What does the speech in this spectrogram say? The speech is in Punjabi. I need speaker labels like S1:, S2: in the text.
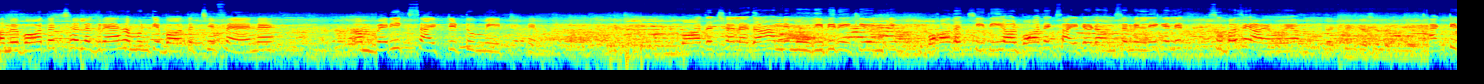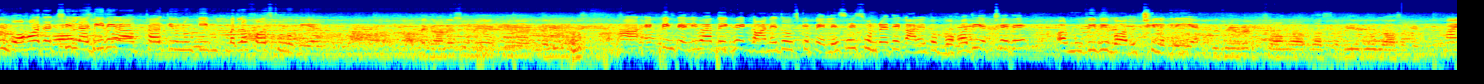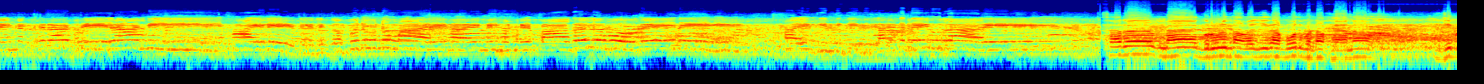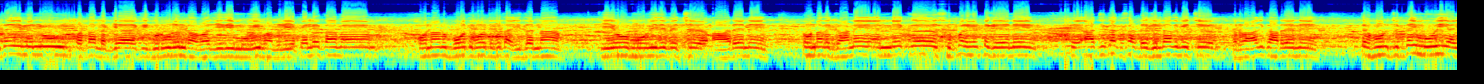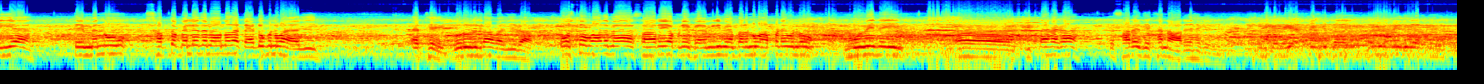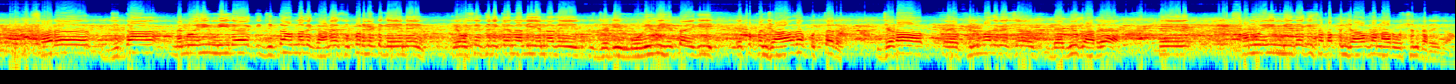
S1: हमें बहुत अच्छा लग रहा है हम उनके बहुत अच्छे फ़ैन हैं I am very excited to meet him
S2: बहुत अच्छा लगा। हमने मूवी भी देखी उनकी बहुत अच्छी थी और बहुत एक्साइटेड है उनसे मिलने के लिए। सुबह से आए हुए हम।
S3: एक्टिंग
S2: बहुत अच्छी लगी नहीं रहा था कि उनकी मतलब फ़र्स्ट मूवी है।
S3: आपने गाने सुने
S4: हाँ एक्टिंग पहली बार देख रहे हैं। गाने तो उसके पहले से ही सुन रहे थे। गाने तो बहुत ही अच्छे थे और मूवी भी बहुत अच्छी लग रही है।
S3: पागल हो
S1: ਹਾਏ ਗਿਣ ਗਿਣ ਲੱਕ ਹੁਲਾਰੇ।
S5: ਸਰ ਮੈਂ ਗੁਰੂ ਰੰਧਾਵਾ ਜੀ ਦਾ ਬਹੁਤ ਵੱਡਾ ਫੈਨ ਆ ਜਿੱਦਾਂ ਹੀ ਮੈਨੂੰ ਪਤਾ ਲੱਗਿਆ ਕਿ ਗੁਰੂ ਰੰਧਾਵਾ ਜੀ ਦੀ ਮੂਵੀ ਬਣ ਰਹੀ ਹੈ, ਪਹਿਲੇ ਤਾਂ ਮੈਂ ਉਹਨਾਂ ਨੂੰ ਬਹੁਤ ਬਹੁਤ ਵਧਾਈ ਦਿੰਦਾ ਕਿ ਉਹ ਮੂਵੀ ਦੇ ਵਿੱਚ ਆ ਰਹੇ ਨੇ। ਉਹਨਾਂ ਦੇ ਗਾਣੇ ਇੰਨੇ ਕੁ ਸੁਪਰ ਹਿੱਟ ਗਏ ਨੇ ਤੇ ਅੱਜ ਤੱਕ ਸਾਡੇ ਜ਼ਿਲ੍ਹਾ ਦੇ ਵਿੱਚ ਰਾਜ ਕਰ ਰਹੇ ਨੇ। ਤੇ ਹੁਣ ਜਿੱਦਾਂ ਹੀ ਮੂਵੀ ਆਈ ਹੈ, ਤੇ ਮੈਨੂੰ ਸਭ ਤੋਂ ਪਹਿਲੇ ਤਾਂ ਮੈਂ ਉਹਨਾਂ ਦਾ ਟੈਟੂ ਬਣਵਾਇਆ ਜੀ। ਇੱਥੇ ਗੁਰੂ ਰੰਧਾਵਾ ਜੀ ਦਾ। ਉਸ ਤੋਂ ਬਾਅਦ ਮੈਂ ਸਾਰੇ ਆਪਣੇ ਫੈਮਿਲੀ ਮੈਂਬਰ ਨੂੰ ਆਪਣੇ ਵੱਲੋਂ ਮੂਵੀ ਲਈ ਕੀਤਾ ਹੈਗਾ ਤੇ ਸਾਰੇ ਦੇਖਣ ਆ ਰਹੇ ਹੈਗੇ ਸਰ ਜਿੱਦਾਂ ਮੈਨੂੰ ਇਹੀ ਉਮੀਦ ਹੈ ਕਿ ਜਿੱਦਾਂ ਉਹਨਾਂ ਦੇ ਗਾਣੇ ਸੁਪਰ ਹਿੱਟ ਗਏ ਨੇ ਤੇ ਉਸੇ ਤਰੀਕੇ ਨਾਲ ਹੀ ਇਹਨਾਂ ਦੇ ਜਿਹੜੀ ਮੂਵੀ ਵੀ ਹਿੱਟ ਹੋਏਗੀ, ਇੱਕ ਪੰਜਾਬ ਦਾ ਪੁੱਤਰ ਜਿਹੜਾ ਫਿਲਮਾਂ ਦੇ ਵਿੱਚ ਡੈਬਿਊ ਕਰ ਰਿਹਾ ਤੇ ਸਾਨੂੰ ਇਹੀ ਉਮੀਦ ਹੈ ਕਿ ਸਾਡਾ ਪੰਜਾਬ ਦਾ ਨਾਂ ਰੋਸ਼ਨ ਕਰੇਗਾ।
